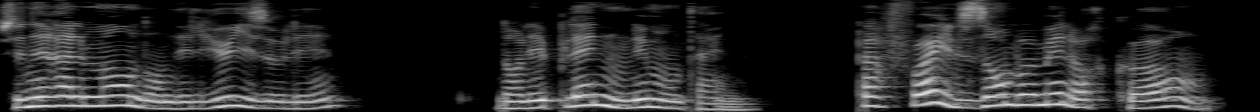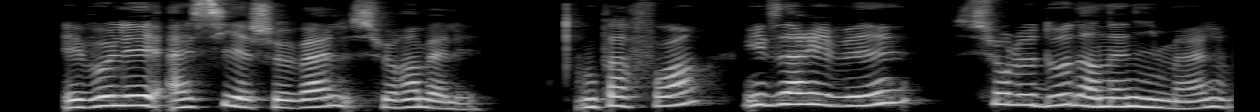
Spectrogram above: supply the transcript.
généralement dans des lieux isolés, dans les plaines ou les montagnes. Parfois ils embaumaient leur corps et volaient assis à cheval sur un balai. Ou parfois ils arrivaient sur le dos d'un animal,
